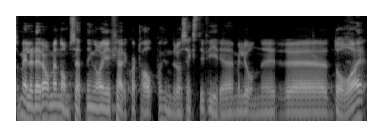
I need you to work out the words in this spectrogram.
Så melder dere om en omsetning nå i fjerde kvartal på 164 millioner dollar.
